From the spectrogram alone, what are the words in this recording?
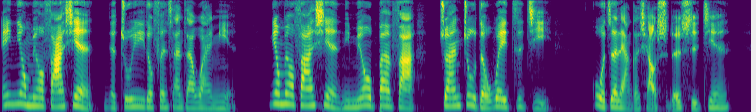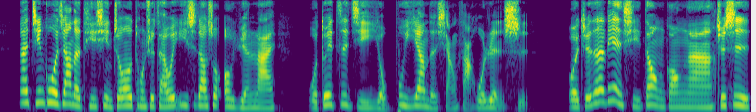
诶，你有没有发现你的注意力都分散在外面？你有没有发现你没有办法专注的为自己过这两个小时的时间？”那经过这样的提醒之后，同学才会意识到说：“哦，原来我对自己有不一样的想法或认识。”我觉得练习动功啊，就是。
